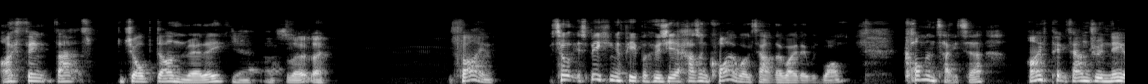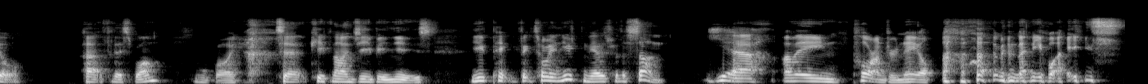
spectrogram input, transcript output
I think that's job done, really. yeah, Absolutely. Fine. So, speaking of people whose year hasn't quite worked out the way they would want, commentator, I've picked Andrew Neil uh, for this one Oh boy. to keep an eye on GB News. You picked Victoria Newton, the editor of The Sun. Yeah, I mean, poor Andrew Neil in many ways.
